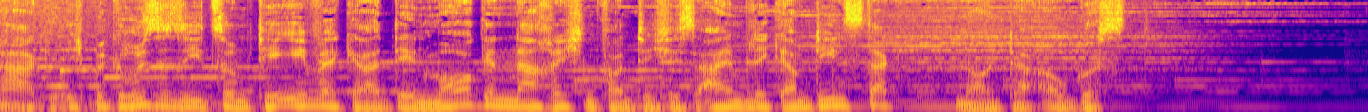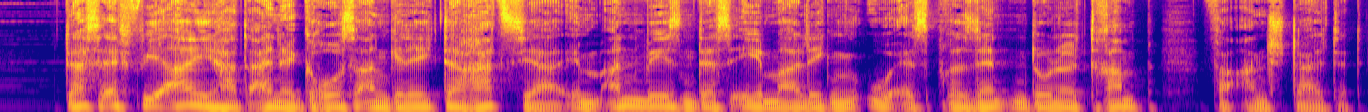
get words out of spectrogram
Tag, ich begrüße Sie zum TE Wecker, den Morgennachrichten von Tichys Einblick am Dienstag, 9. August. Das FBI hat eine groß angelegte Razzia im Anwesen des ehemaligen US-Präsidenten Donald Trump veranstaltet.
